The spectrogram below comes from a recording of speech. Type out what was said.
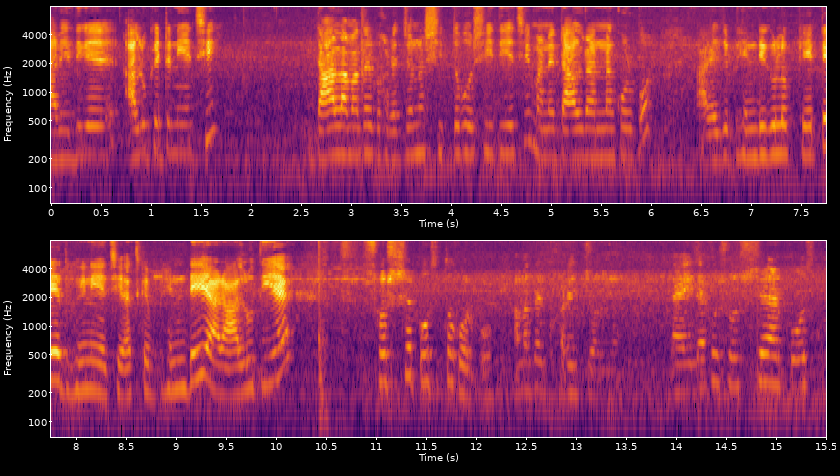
আর এদিকে আলু কেটে নিয়েছি। ডাল আমাদের ঘরের জন্য সিদ্ধ বসিয়ে দিয়েছি মানে ডাল রান্না করব। আর এই যে ভেন্ডিগুলো কেটে ধুয়ে নিয়েছি। আজকে ভেন্ডি আর আলু দিয়ে সর্ষে পোস্ত করব আমাদের ঘরের জন্য। তাই দেখো সর্ষে আর পোস্ত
